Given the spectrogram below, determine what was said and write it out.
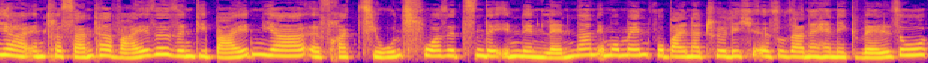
Ja, interessanterweise sind die beiden ja äh, Fraktionsvorsitzende in den Ländern im Moment, wobei natürlich äh, Susanne Hennig-Welsow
